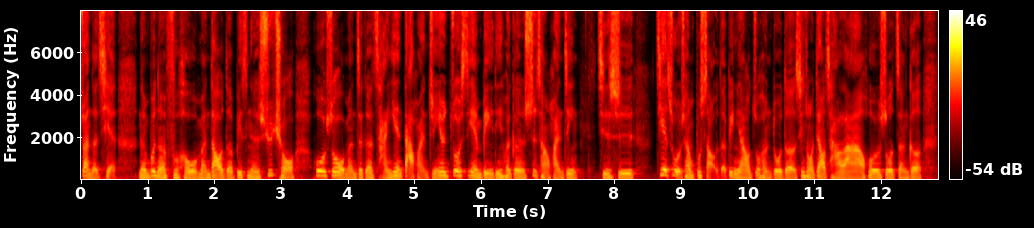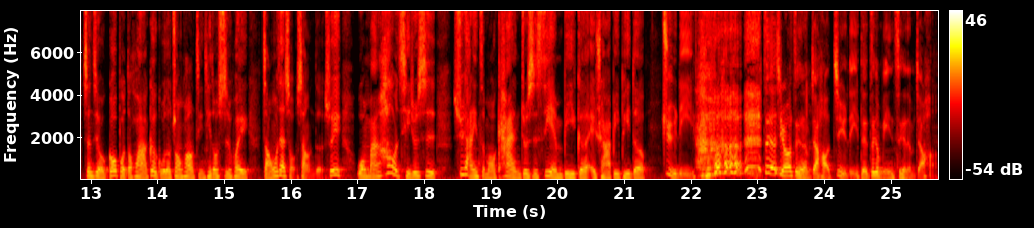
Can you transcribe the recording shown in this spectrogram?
赚的钱能不能符合我们到的 business 的需求，或者说我们这个产业大环境？因为做 CMB 一定会跟市场环境其实。接触也算不少的，并且要做很多的薪酬调查啦，或者说整个甚至有 global 的话，各国的状况、景气都是会掌握在手上的。所以我蛮好奇，就是徐卡你怎么看？就是 CMB 跟 HRBP 的距离，这个形容词可能比较好，距离对这个名词可能比较好。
